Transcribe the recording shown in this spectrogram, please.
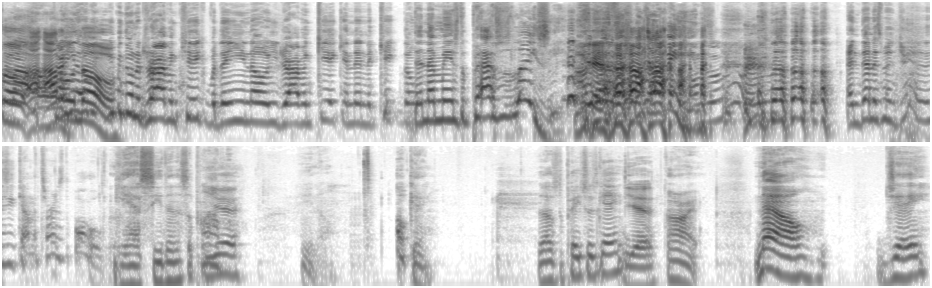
So I, I Yo, don't you know. You've been doing a driving kick, but then you know you driving kick, and then the kick don't. Then that means the pass is lazy. Yeah. That's what that means. and Dennis Smith Jr. he kind of turns the ball over. yeah. See, then it's a problem. Yeah. You know. Okay. That was the Patriots game. Yeah. All right. Now, Jay,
